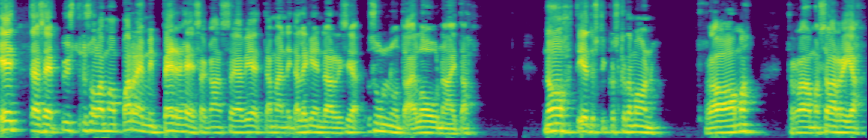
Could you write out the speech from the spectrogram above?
Että se pystyisi olemaan paremmin perheensä kanssa ja viettämään niitä legendaarisia sunnuntai-lounaita. No, tietysti, koska tämä on draama, draamasarja,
